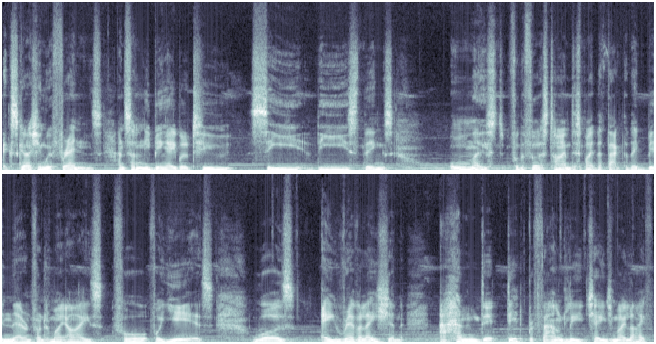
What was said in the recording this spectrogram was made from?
excursion with friends and suddenly being able to see these things almost for the first time, despite the fact that they'd been there in front of my eyes for, for years, was a revelation. And it did profoundly change my life.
